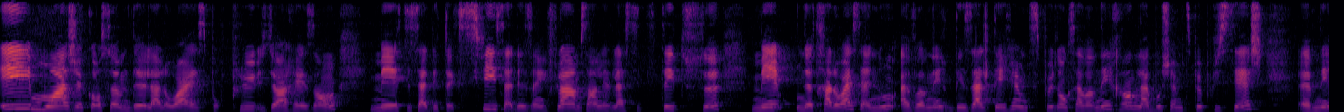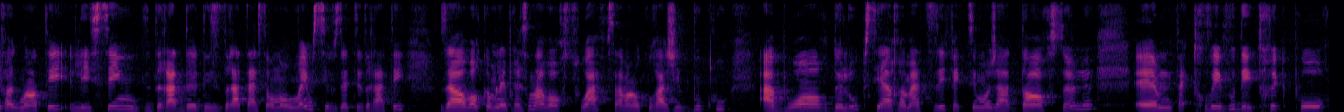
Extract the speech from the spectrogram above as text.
Et moi, je consomme de l'aloès pour plusieurs raisons. Mais ça détoxifie, ça désinflamme, ça enlève l'acidité, tout ça. Mais notre aloès, à nous, elle va venir désaltérer un petit peu. Donc, ça va venir rendre la bouche un petit peu plus sèche, euh, venir augmenter les signes de déshydratation. Donc, même si vous êtes hydraté, vous allez avoir comme l'impression d'avoir soif. Ça va encourager beaucoup à boire de l'eau, puis c'est aromatisé. Fait que, moi, j'adore ça. Euh, fait que trouvez-vous des trucs pour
